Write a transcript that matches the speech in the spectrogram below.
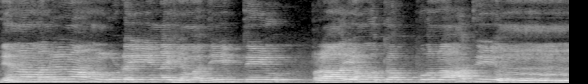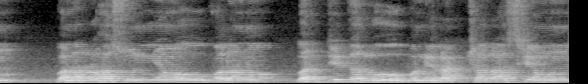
దినమనిలాంగుడైన హిమదీప్తియు ప్రాయము తప్పు నాతియున్ వనరుహ శూన్యమౌ కొలను వర్జిత రూపు నిరక్షరాస్యమున్.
